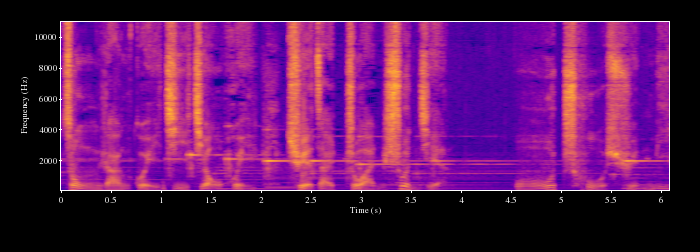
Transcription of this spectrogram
纵然轨迹交汇，却在转瞬间无处寻觅。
